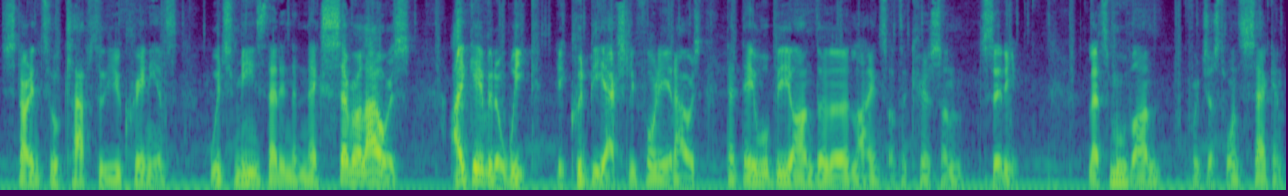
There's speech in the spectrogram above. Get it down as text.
starting to collapse to the Ukrainians, which means that in the next several hours, I gave it a week, it could be actually 48 hours, that they will be on the lines of the Kherson city. Let's move on for just one second.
